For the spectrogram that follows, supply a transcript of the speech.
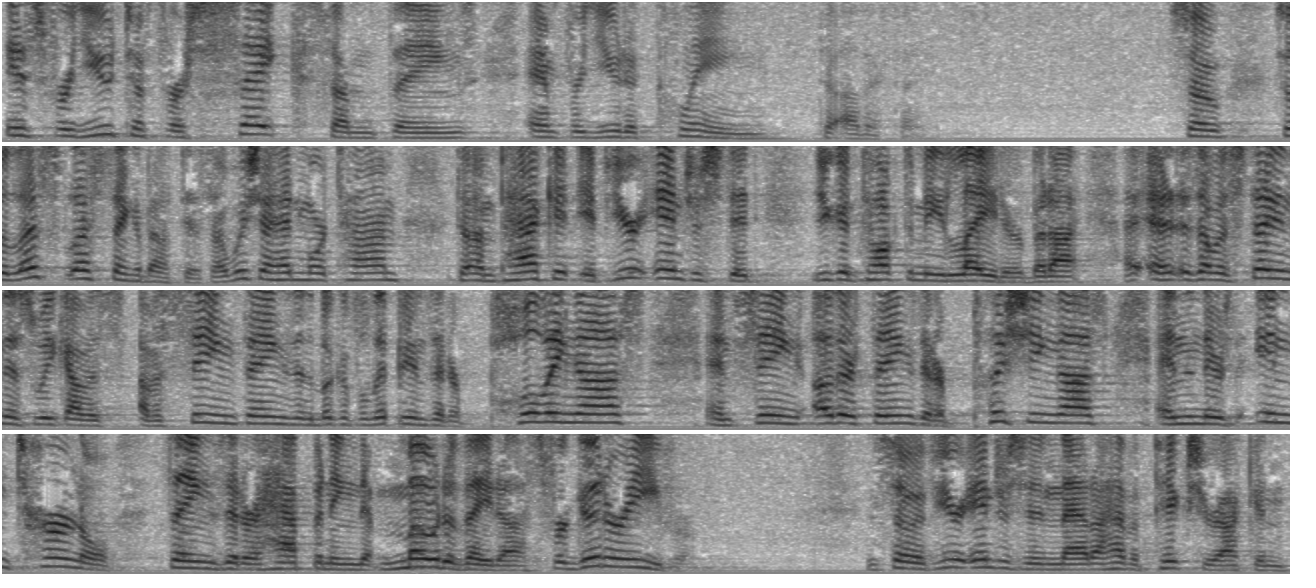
is for you to forsake some things and for you to cling to other things. So, so let's, let's think about this. I wish I had more time to unpack it. If you're interested, you can talk to me later. But I, as I was studying this week, I was, I was seeing things in the book of Philippians that are pulling us and seeing other things that are pushing us. And then there's internal things that are happening that motivate us for good or evil. And so if you're interested in that, I have a picture I can,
